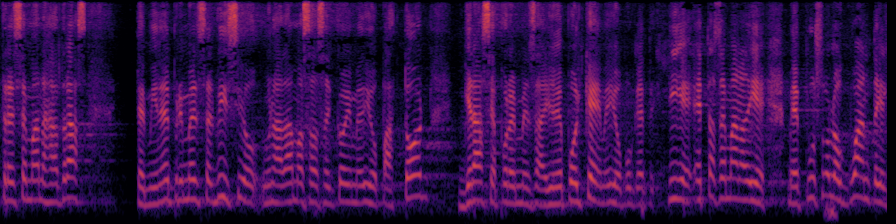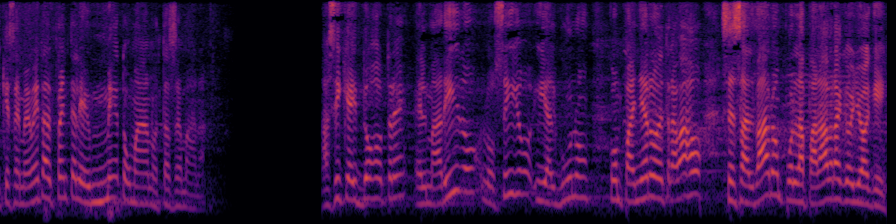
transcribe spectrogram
tres semanas atrás Terminé el primer servicio, una dama se acercó y me dijo, pastor, gracias por el mensaje. Yo dije, ¿por qué? Me dijo, porque dije, esta semana dije, me puso los guantes y el que se me meta al frente le meto mano esta semana. Así que hay dos o tres, el marido, los hijos y algunos compañeros de trabajo se salvaron por la palabra que oyó aquí.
